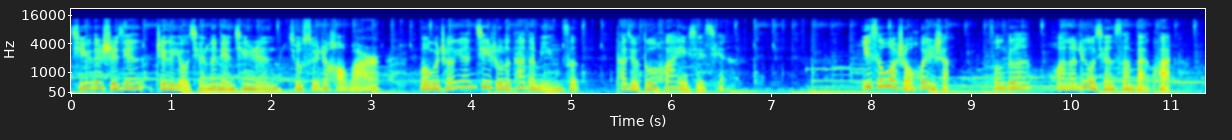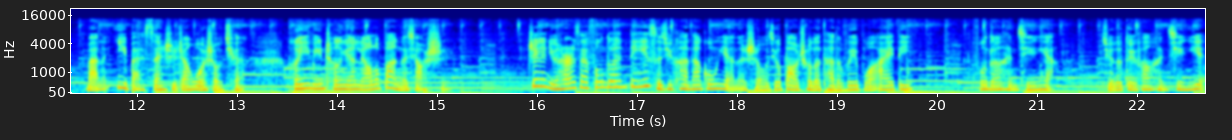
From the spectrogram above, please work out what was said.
其余的时间，这个有钱的年轻人就随着好玩，某个成员记住了他的名字，他就多花一些钱。一次握手会上，峰端花了六千三百块，买了一百三十张握手券，和一名成员聊了半个小时。这个女孩在峰端第一次去看他公演的时候，就爆出了他的微博 ID。峰端很惊讶，觉得对方很敬业。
